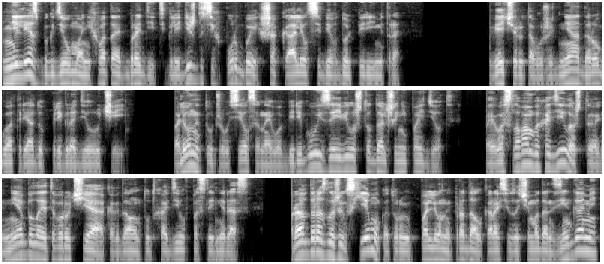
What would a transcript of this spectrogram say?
Не лез бы, где ума не хватает бродить, глядишь, до сих пор бы шакалил себе вдоль периметра. К вечеру того же дня дорогу отряду преградил ручей. Паленый тут же уселся на его берегу и заявил, что дальше не пойдет. По его словам, выходило, что не было этого ручья, когда он тут ходил в последний раз. Правда, разложив схему, которую Паленый продал Карасю за чемодан с деньгами,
